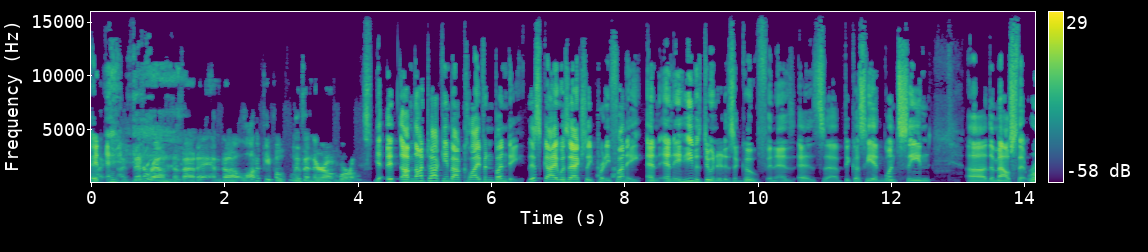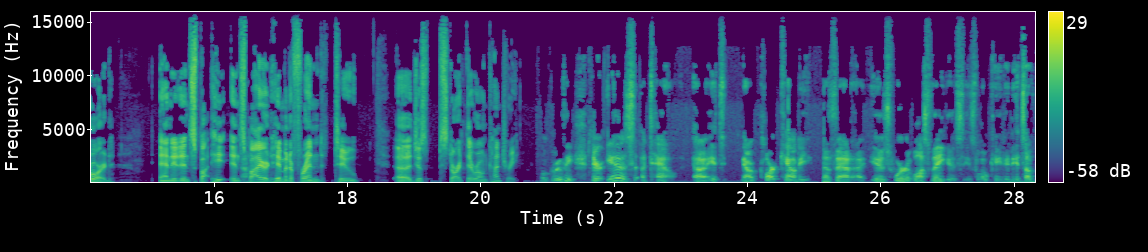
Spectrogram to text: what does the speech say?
It- I, I've been around Nevada, and uh, a lot of people live in their own worlds. Yeah, it, I'm not talking about Cliven Bundy. This guy was actually pretty funny, and and he was doing it as a goof, and as as uh, because he had once seen uh, the Mouse That Roared, and it inspi- he inspired him and a friend to uh, just start their own country. Well, groovy. There is a town. Uh, it's now Clark County, Nevada, is where Las Vegas is located. It's a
